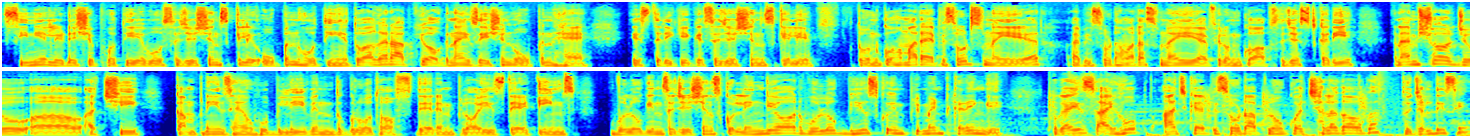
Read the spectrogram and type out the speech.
सीनियर लीडरशिप होती है वो सजेशंस के लिए ओपन होती हैं। तो अगर आपकी ऑर्गेनाइजेशन ओपन है इस तरीके के सजेशंस के लिए तो उनको हमारा एपिसोड सुनाइए यार। एपिसोड हमारा सुनाइए या फिर उनको आप सजेस्ट करिए। एंड आई एम श्योर जो uh, अच्छी कंपनीज़ हैं who believe in the growth of their employees their teams वो लोग इन सजेशंस को लेंगे और वो लोग भी उसको इम्प्लीमेंट करेंगे। तो गाइज़ आई होप आज का एपिसोड आप लोगों को अच्छा लगा होगा। तो जल्दी से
